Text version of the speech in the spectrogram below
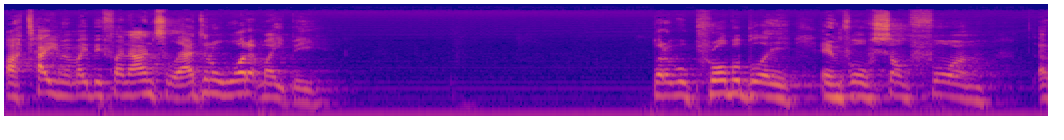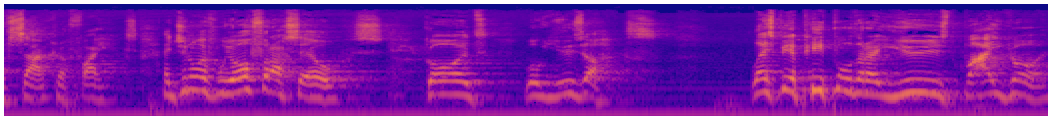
our time, it might be financially. I don't know what it might be. But it will probably involve some form of sacrifice. And you know, if we offer ourselves, God will use us. Let's be a people that are used by God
